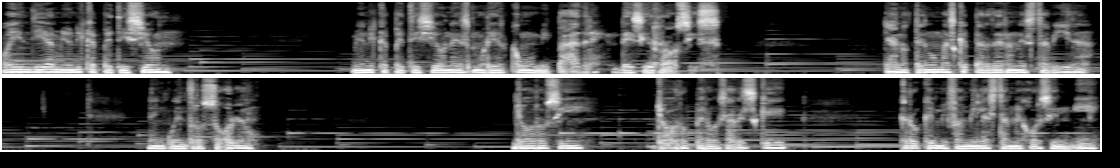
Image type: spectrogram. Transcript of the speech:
Hoy en día mi única petición, mi única petición es morir como mi padre, de cirrosis. Ya no tengo más que perder en esta vida. Me encuentro solo. Lloro, sí, lloro, pero ¿sabes qué? Creo que mi familia está mejor sin mí.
